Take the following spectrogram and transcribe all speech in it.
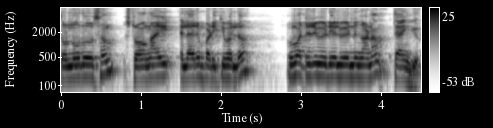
തൊണ്ണൂറ് ദിവസം സ്ട്രോങ് ആയി എല്ലാവരും പഠിക്കുമല്ലോ. അപ്പോൾ മറ്റൊരു വീഡിയോയിൽ വീണ്ടും കാണാം. താങ്ക്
